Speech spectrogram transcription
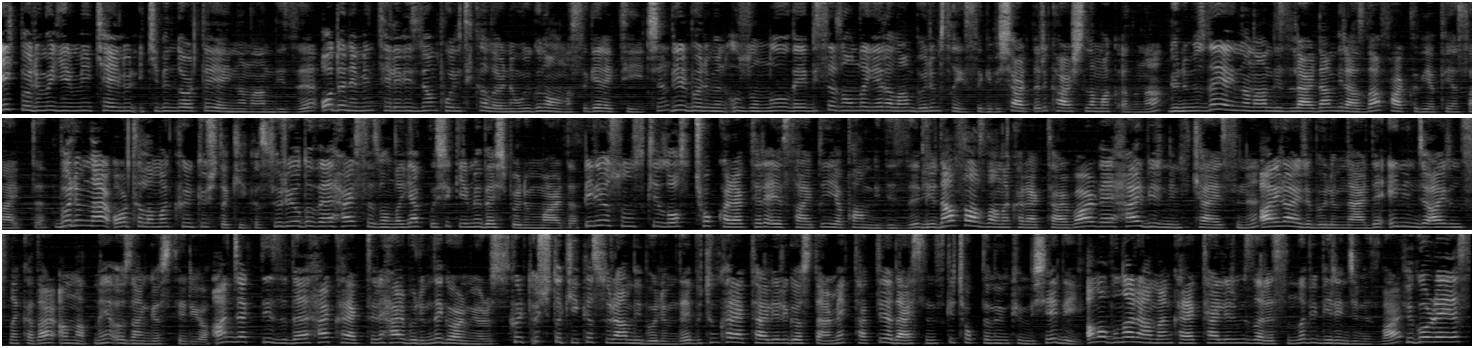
İlk bölümü 22 Eylül 2004'te yayınlanan dizi, o dönemin televizyon politikalarına uygun olması gerektiği için bir bölümün uzunluğu ve bir sezonda yer alan bölüm sayısı gibi şartları karşılamak adına günümüzde yayınlanan dizilerden biraz daha farklı bir yapıya sahipti. Bölümler ortalama 43 dakika sürüyordu ve her sezonda yaklaşık 25 bölüm vardı. Biliyorsunuz ki Lost çok karaktere ev sahipliği yapan bir dizi. Birden fazla ana karakter var ve her birinin hikayesini ayrı ayrı bölümlerde en ince ayrıntısına kadar anlatmaya özen gösteriyor. Ancak dizide her karakteri her bölümde görmüyoruz. 43 dakika süren bir bölümde bütün karakterleri göstermek takdir edersiniz ki çok da mümkün bir şey değil. Ama buna rağmen karakterlerimiz arasında bir birincimiz var. Hugo Reyes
